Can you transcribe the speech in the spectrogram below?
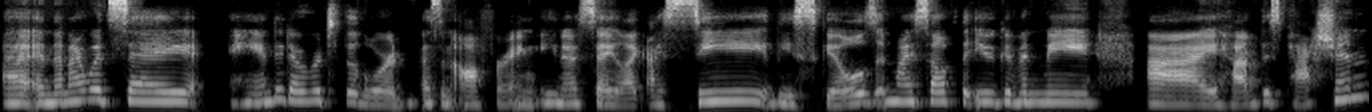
Uh, and then I would say, hand it over to the Lord as an offering. You know, say, like, I see these skills in myself that you've given me. I have this passion.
